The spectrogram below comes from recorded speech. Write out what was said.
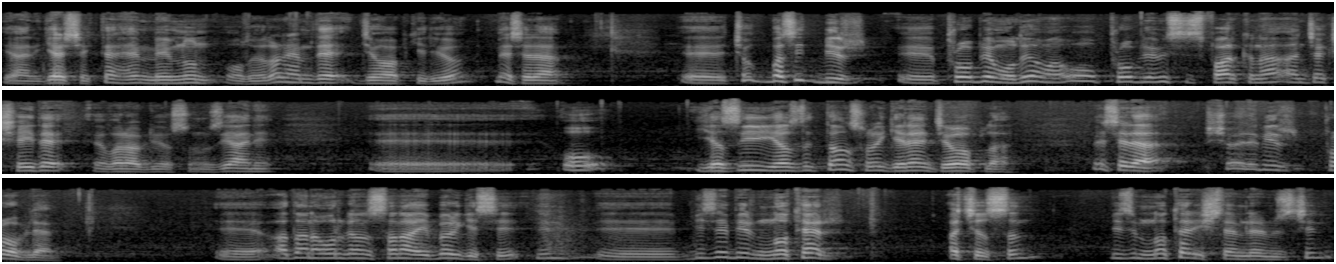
Yani gerçekten hem memnun oluyorlar hem de cevap geliyor. Mesela e, çok basit bir e, problem oluyor ama o problemi siz farkına ancak şeyde varabiliyorsunuz. Yani e, o yazıyı yazdıktan sonra gelen cevapla. Mesela şöyle bir problem. E, Adana Organ Sanayi Bölgesi'nin e, bize bir noter açılsın. Bizim noter işlemlerimiz için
